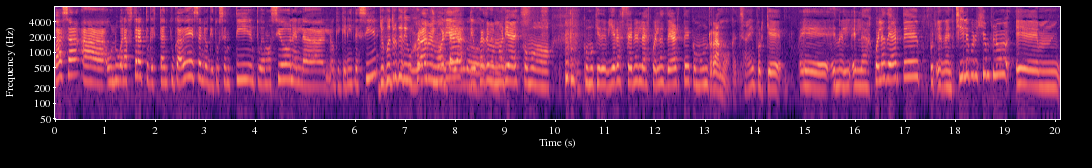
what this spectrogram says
pasa a un lugar abstracto que está en tu cabeza, en lo que tú sentís, en tu emoción, en la, lo que queréis decir. Yo encuentro que dibujar de memoria, algo dibujar de de memoria es como, como que debiera ser en las escuelas de arte como un ramo, ¿cachai? Porque eh, en, el- en las escuelas de arte, en, en Chile, por ejemplo, eh,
